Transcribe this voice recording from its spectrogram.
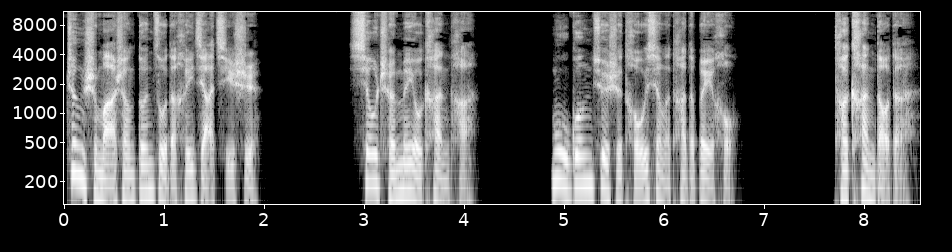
正是马上端坐的黑甲骑士。萧晨没有看他，目光却是投向了他的背后。他看到的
